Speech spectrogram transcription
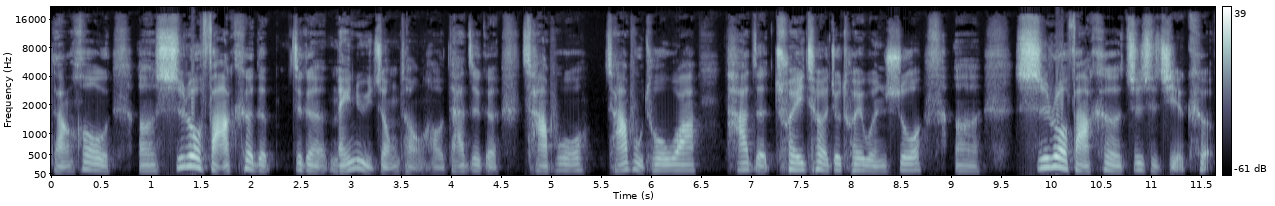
然后呃，斯洛伐克的这个美女总统哈，她这个查坡。查普托娃她的推特就推文说：“呃，斯洛伐克支持捷克，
